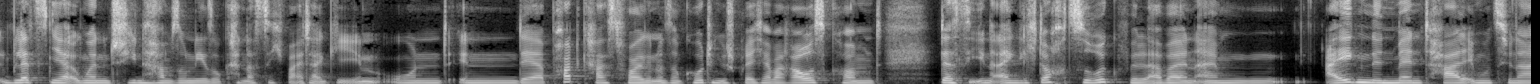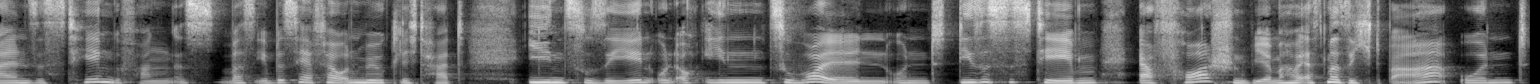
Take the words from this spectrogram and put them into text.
im letzten Jahr irgendwann entschieden haben, so nee, so kann das nicht weitergehen. Und in der Podcast-Folge, in unserem Coaching-Gespräch aber rauskommt, dass sie ihn eigentlich doch zurück will, aber in einem eigenen mental-emotionalen System gefangen ist, was ihr bisher verunmöglicht hat, ihn zu sehen und auch ihn zu wollen. Und dieses System erforschen wir, machen wir erstmal sichtbar und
